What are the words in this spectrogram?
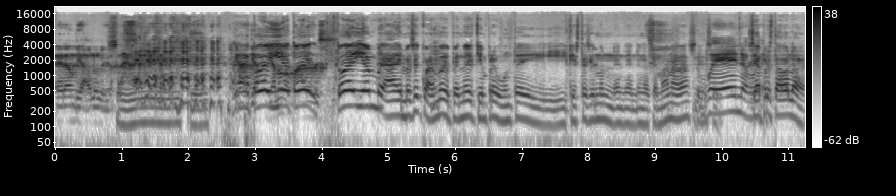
Era un diablo, le. Sí, sí. Ah, todavía, ya todavía, ah, en vez en cuando, depende de quién pregunte y, y qué está haciendo en, en- en la semana, se- Bueno, Se, ha prestado la,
